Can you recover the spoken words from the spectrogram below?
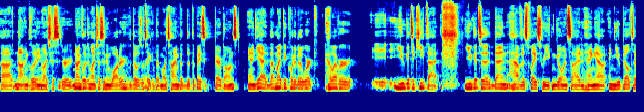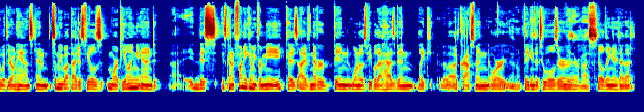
Uh, not including electricity or not including electricity and water. Those will take a bit more time, but the, the basic bare bones. And yeah, that might be quite a bit of work. However, you get to keep that. You get to then have this place where you can go inside and hang out, and you built it with your own hands. And something about that just feels more appealing. And uh, this is kind of funny coming from me because I've never been one of those people that has been like a craftsman or big into tools or Neither of us. building anything like that.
